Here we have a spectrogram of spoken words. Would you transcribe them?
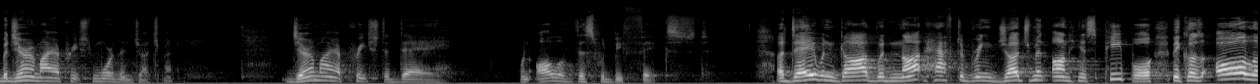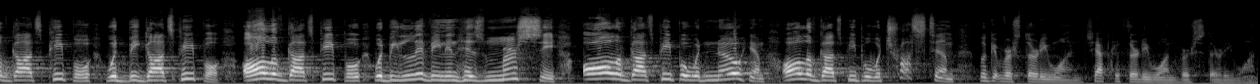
But Jeremiah preached more than judgment. Jeremiah preached a day when all of this would be fixed. A day when God would not have to bring judgment on his people because all of God's people would be God's people. All of God's people would be living in his mercy. All of God's people would know him. All of God's people would trust him. Look at verse 31, chapter 31, verse 31.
